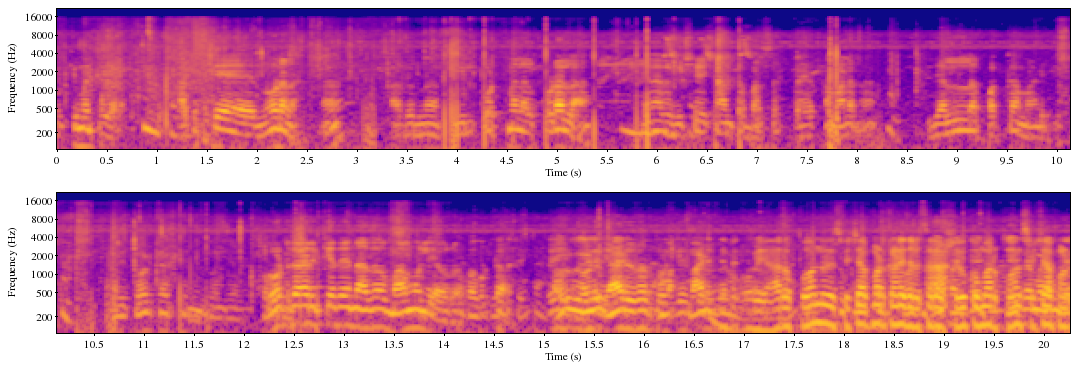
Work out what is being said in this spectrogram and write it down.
ಮುಖ್ಯಮಂತ್ರಿಗಳ. ಅದಕ್ಕೆ ನೋಡೋಣ ಅದನ್ನು ಇಲ್ಲಿ ಇಲ್ಲಿ ಕೊಟ್ಮೇಲೆ ಅಲ್ಲಿ ಕೊಡಲ್ಲ. ಏನಾದರೂ ವಿಶೇಷ ಅಂತ ಬರ್ಸಕ್ಕೆ ಪ್ರಯತ್ನ ಮಾಡೋಣ. ಇದೆಲ್ಲ ಪಕ್ಕ ಮಾಡಿದ್ವಿ. ತೋಟಗಾರಿಕೆ ಅದು ಮಾಮೂಲಿ ಅವರು. ಯಾರು ಯಾರೋ ಫೋನ್ ಸ್ವಿಚ್ ಆಫ್ ಮಾಡ್ಕೊಂಡಿದ್ದಾರೆ sir. Shivakumar phone switch off ಮಾಡಿ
